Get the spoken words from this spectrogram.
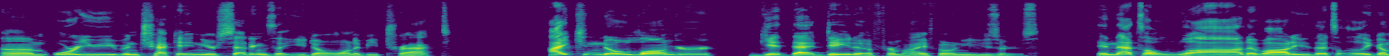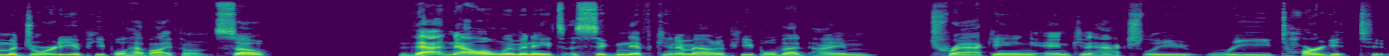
um, or you even check it in your settings that you don't want to be tracked, I can no longer get that data from iPhone users. And that's a lot of audio that's like a majority of people have iphones. So that now eliminates a significant amount of people that i'm tracking and can actually retarget to.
